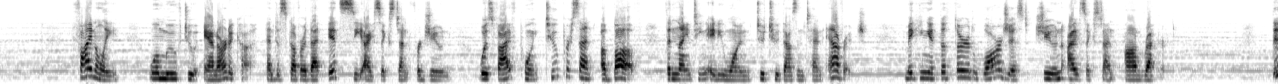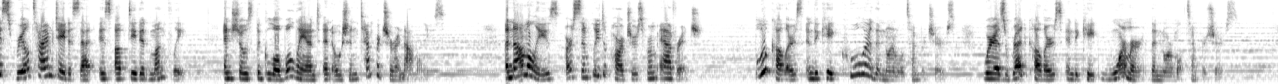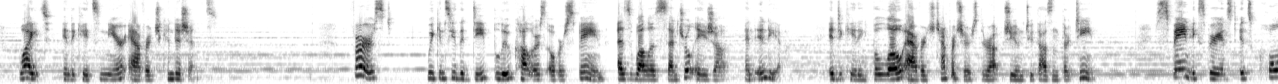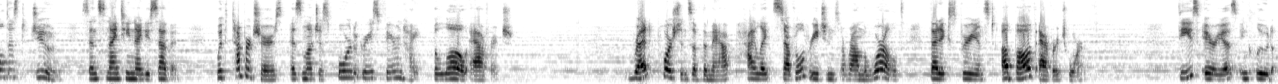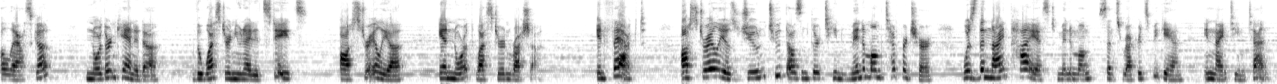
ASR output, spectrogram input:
Finally, we'll move to Antarctica and discover that its sea ice extent for June was 5.2% above the 1981 to 2010 average, making it the third largest June ice extent on record. This real-time dataset is updated monthly and shows the global land and ocean temperature anomalies. Anomalies are simply departures from average. Blue colors indicate cooler than normal temperatures, whereas red colors indicate warmer than normal temperatures. White indicates near average conditions. First, we can see the deep blue colors over Spain, as well as Central Asia and India, indicating below average temperatures throughout June 2013. Spain experienced its coldest June since 1997, with temperatures as much as 4 degrees Fahrenheit below average. Red portions of the map highlight several regions around the world that experienced above average warmth. These areas include Alaska, northern Canada, the western United States, Australia, and northwestern Russia. In fact, Australia's June 2013 minimum temperature was the ninth highest minimum since records began in 1910.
